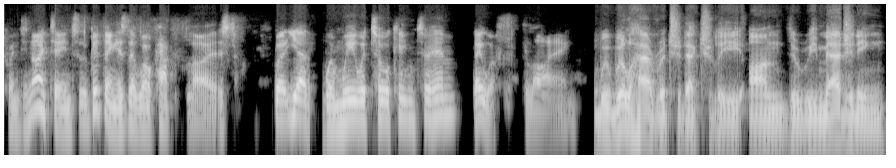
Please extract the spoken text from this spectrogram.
2019. So the good thing is they're well capitalized. But yeah, when we were talking to him, they were flying. We will have Richard actually on the reimagining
